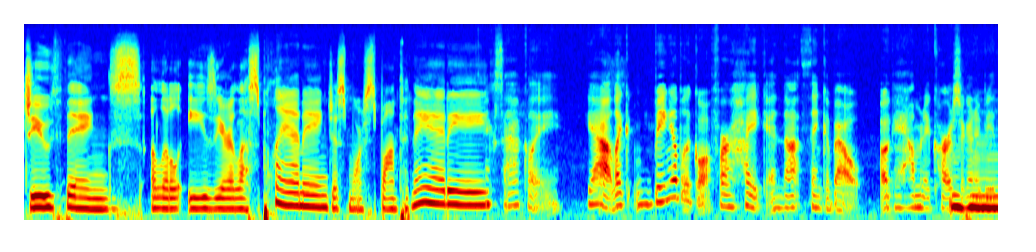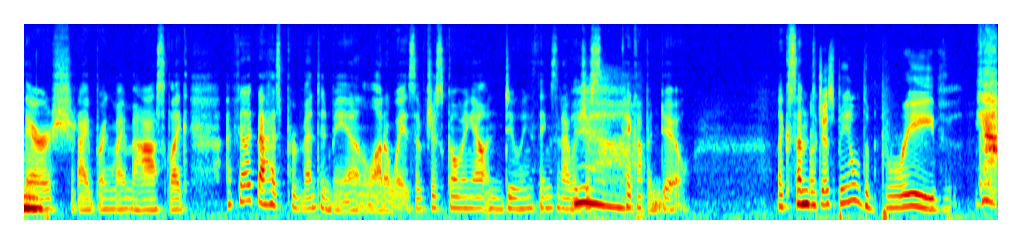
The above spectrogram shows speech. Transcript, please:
do things a little easier, less planning, just more spontaneity. Exactly. Yeah, like being able to go out for a hike and not think about okay, how many cars are going to be mm-hmm. there? Should I bring my mask? Like, I feel like that has prevented me in a lot of ways of just going out and doing things that I would just pick up and do. Like some, Or just being able to breathe, yeah,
